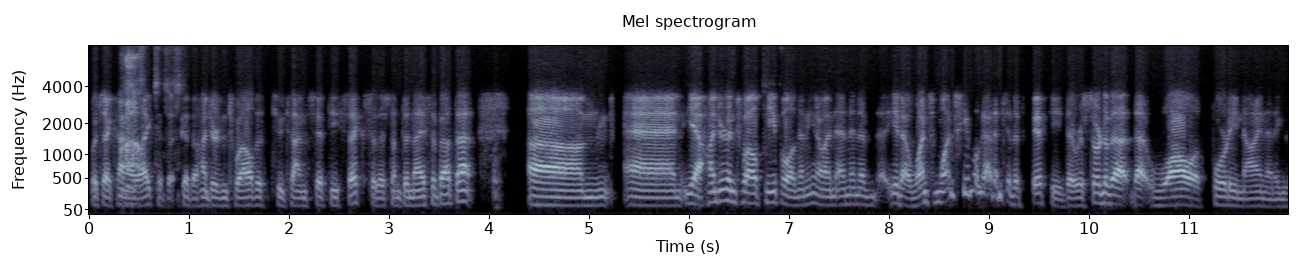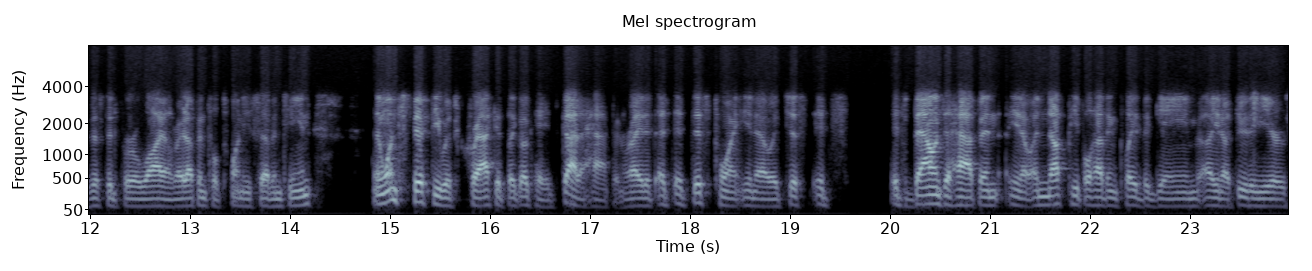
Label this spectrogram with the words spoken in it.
which I kind of wow. like because 112 is two times 56. So there's something nice about that. Um, and yeah, 112 people. And then, you know, and, and then, you know, once, once people got into the 50s, there was sort of that, that wall of 49 that existed for a while, right up until 2017. And once 50 was crack, it's like, okay, it's got to happen, right? At, at, at this point, you know, it just, it's, it's bound to happen. You know, enough people having played the game, uh, you know, through the years,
